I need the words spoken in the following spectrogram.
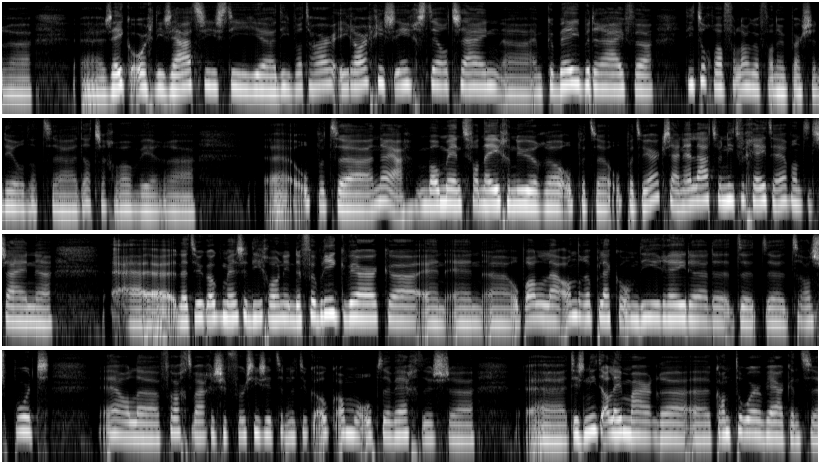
zeker organisaties die, die wat hiërarchisch ingesteld zijn, MKB-bedrijven, die toch wel verlangen van hun personeel dat, dat ze gewoon weer uh, op het nou ja, moment van negen uur op, het, op het werk zijn. En laten we niet vergeten, hè, want het zijn natuurlijk ook mensen die gewoon in de fabriek werken en, en op allerlei andere plekken om die reden. De, de, de transport. alle vrachtwagenchauffeurs die zitten natuurlijk ook allemaal op de weg. Dus het is niet alleen maar kantoorwerkend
